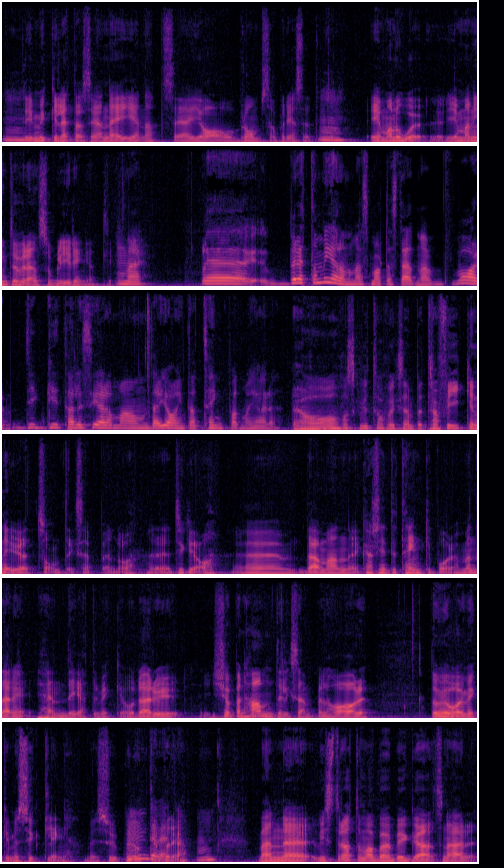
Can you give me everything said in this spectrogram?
Mm. Det är mycket lättare att säga nej än att säga ja och bromsa på det sättet. Mm. Är, man o, är man inte överens så blir det inget. Liksom. Nej. Eh, berätta mer om de här smarta städerna. Var digitaliserar man där jag inte har tänkt på att man gör det? Ja, vad ska vi ta för exempel? Trafiken är ju ett sådant exempel då, eh, tycker jag. Eh, där man kanske inte tänker på det, men där det händer jättemycket. Och där du, Köpenhamn till exempel har de jobbar mycket med cykling, de är superduktiga på det. Mm. Men eh, visste du att de har börjat bygga sådana här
